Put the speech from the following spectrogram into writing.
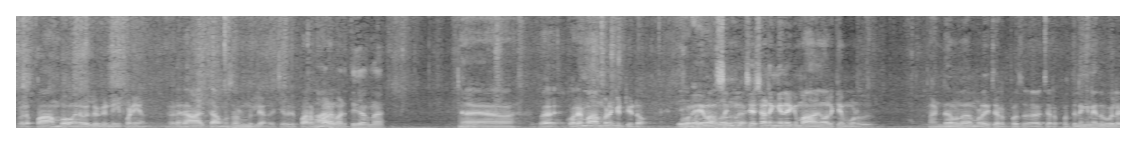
ഇവിടെ പാമ്പോ അങ്ങനെ വല്ലതൊക്കെ ഉണ്ടെങ്കിൽ പണിയാണ് ഇവിടെ ആൾതാമസം ഒന്നുമില്ല ചെറിയൊരു പറമ്പാണ്. പടുത്തി കയറണ? അപ്പൊ കുറെ മാമ്പഴം കിട്ടിട്ടോ കൊറേ വർഷങ്ങൾക്ക് ശേഷമാണ് ഇങ്ങനെയൊക്കെ മാങ്ങ പറിക്കാൻ പോണത്. പണ്ട് നമ്മൾ നമ്മുടെ ചെറുപ്പ ചെറുപ്പത്തിൽ ഇങ്ങനെ ഇതുപോലെ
